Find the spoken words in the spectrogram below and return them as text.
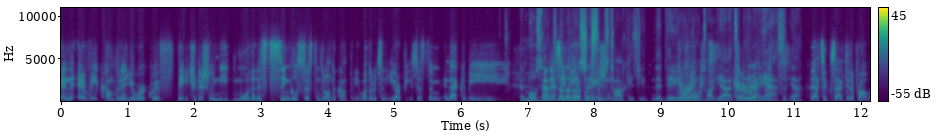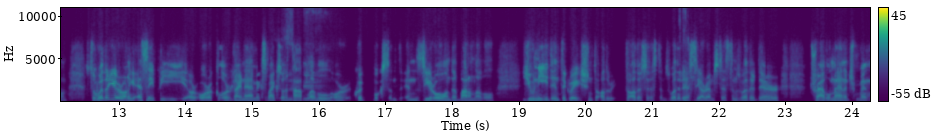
And every company that you work with, they traditionally need more than a single system to run the company, whether it's an ERP system, and that could be And most times none of those systems talk. It's, they they all don't talk. Yeah, it's a pain in the Correct. ass. Yeah. that's exactly the problem. So whether you're running SAP or Oracle or Dynamics, Microsoft at the top level, or QuickBooks and, and Xero on the bottom level, you need integration to other to other systems, whether they're CRM systems, whether they're travel management,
